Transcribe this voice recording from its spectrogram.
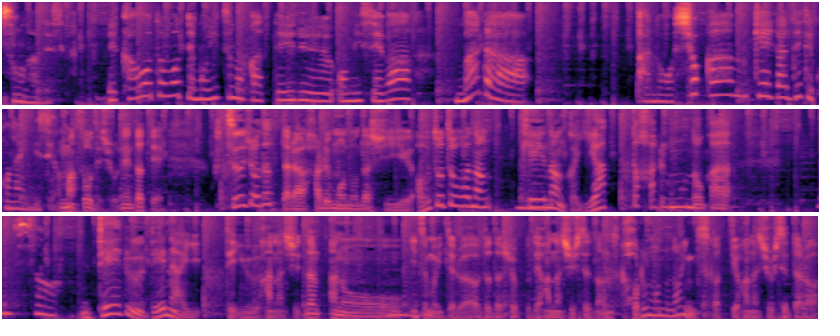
そうなんです。で、買おうと思っても、いつも買っているお店は、まだ、あの、初夏向けが出てこないんですよ。まあそうでしょうね。だって普通常だったら春物だしアウトドアなん系なんかやっと春物が。出る出ないっていう話。だあのーうん。いつも行ってるアウトドアショップで話してたんですけど春物ないんですかっていう話をしてたら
